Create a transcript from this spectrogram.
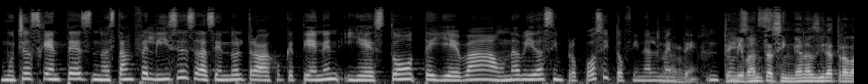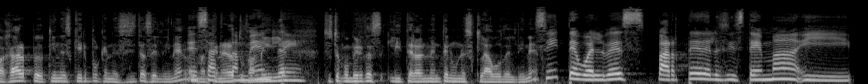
muchas gentes no están felices haciendo el trabajo que tienen y esto te lleva a una vida sin propósito finalmente. Te Entonces, levantas sin ganas de ir a trabajar, pero tienes que ir porque necesitas el dinero y mantener a tu familia. Entonces te conviertes literalmente en un esclavo del dinero. Sí, te vuelves parte del sistema y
